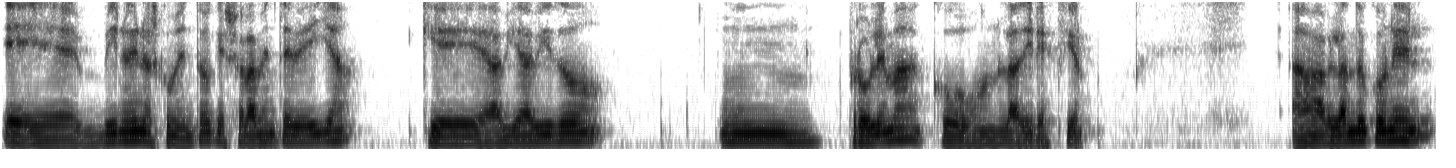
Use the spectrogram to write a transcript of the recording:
eh, vino y nos comentó que solamente veía que había habido un problema con la dirección. Hablando con él,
